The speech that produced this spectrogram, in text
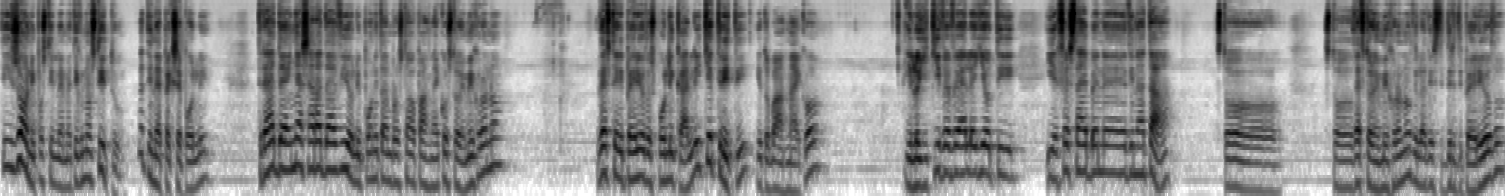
τη ζώνη, πώς τη λέμε, τη γνωστή του. Δεν την έπαιξε πολύ. 39-42 λοιπόν ήταν μπροστά ο Παναθηναϊκός στο ημίχρονο. Δεύτερη περίοδος πολύ καλή και τρίτη για τον Παναθηναϊκό. Η λογική βέβαια έλεγε ότι η ΕΦΕΣ θα έμπαινε δυνατά στο, στο δεύτερο ημίχρονο, δηλαδή στην τρίτη περίοδο.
